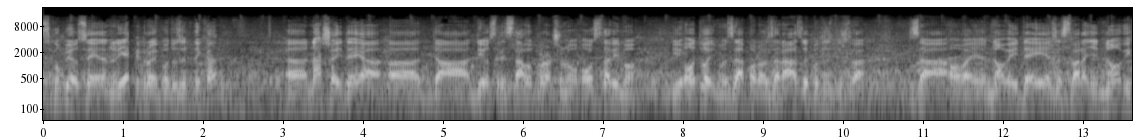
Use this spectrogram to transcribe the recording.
skupio se jedan lijepi broj poduzetnika. E, naša ideja e, da dio sredstava u proračunu ostavimo i odvojimo zapravo za razvoj poduzetništva za ovaj, nove ideje, za stvaranje novih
